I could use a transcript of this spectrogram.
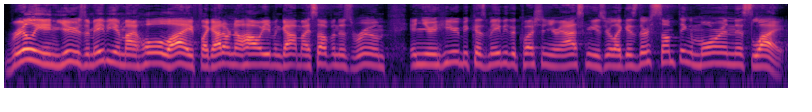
really in years, or maybe in my whole life. Like, I don't know how I even got myself in this room. And you're here because maybe the question you're asking is, you're like, is there something more in this life?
